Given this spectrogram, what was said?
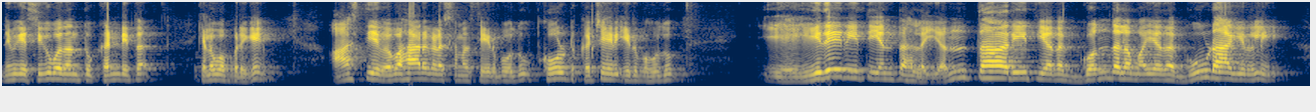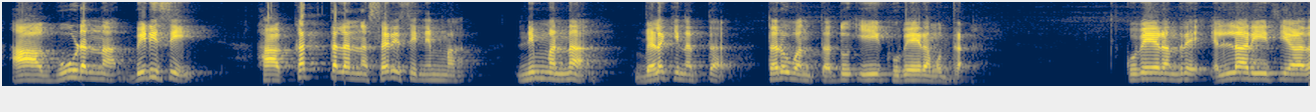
ನಿಮಗೆ ಸಿಗುವುದಂತೂ ಖಂಡಿತ. ಕೆಲವೊಬ್ಬರಿಗೆ ಆಸ್ತಿಯ ವ್ಯವಹಾರಗಳ ಸಮಸ್ಯೆ ಇರ್ಬೋದು, ಕೋರ್ಟ್ ಕಚೇರಿ ಇರಬಹುದು. ಇದೇ ರೀತಿಯಂತಹಲ್ಲ ಎಂತಹ ರೀತಿಯಾದ ಗೊಂದಲಮಯದ ಗೂಡಾಗಿರಲಿ, ಆ ಗೂಡನ್ನು ಬಿಡಿಸಿ, ಆ ಕತ್ತಲನ್ನು ಸರಿಸಿ ನಿಮ್ಮ ನಿಮ್ಮನ್ನು ಬೆಳಕಿನತ್ತ ತರುವಂಥದ್ದು ಈ ಕುಬೇರ ಮುದ್ರ. ಕುಬೇರ ಅಂದರೆ ಎಲ್ಲ ರೀತಿಯಾದ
